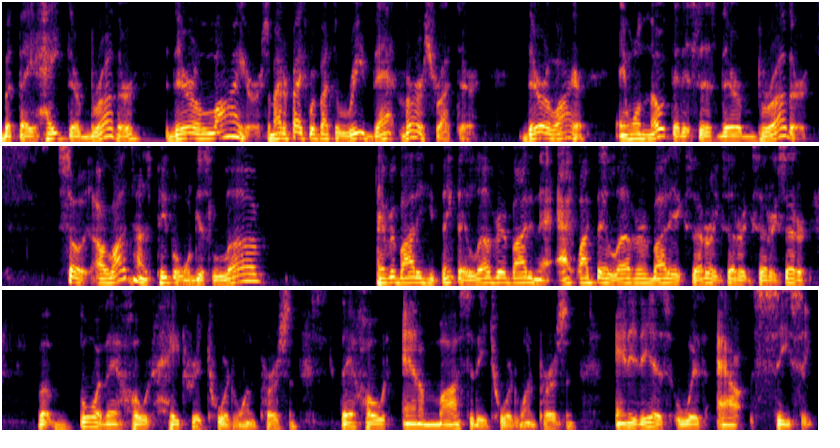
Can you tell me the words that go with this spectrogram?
but they hate their brother, they're a liar. As a matter of fact, we're about to read that verse right there. They're a liar. And we'll note that it says their brother. So a lot of times people will just love everybody, you think they love everybody, and they act like they love everybody, et cetera, et cetera, et cetera, et cetera. But boy, they hold hatred toward one person. They hold animosity toward one person, and it is without ceasing.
